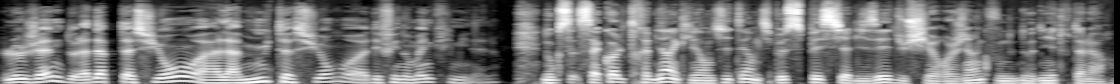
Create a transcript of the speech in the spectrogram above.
le gène de l'adaptation à la mutation des phénomènes criminels. Donc ça colle très bien avec l'identité un petit peu spécialisée du chirurgien que vous nous donniez tout à l'heure.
